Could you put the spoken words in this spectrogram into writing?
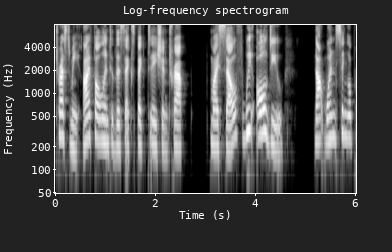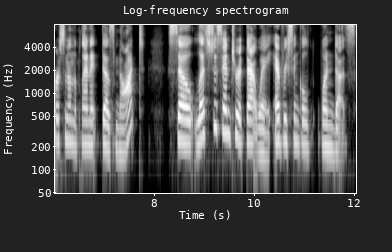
Trust me, I fall into this expectation trap myself. We all do. Not one single person on the planet does not. So let's just enter it that way. Every single one does.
